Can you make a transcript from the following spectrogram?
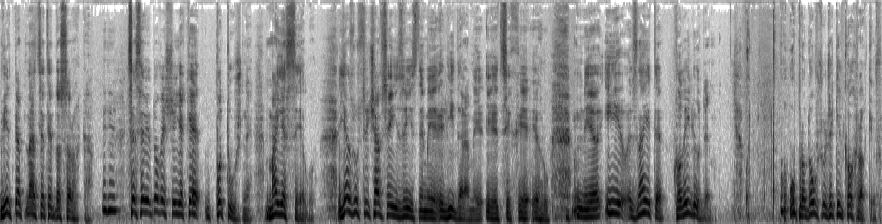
від 15 до 40. Це середовище, яке потужне, має силу. Я зустрічався із різними лідерами е, цих е, груп. Е, І знаєте, коли люди упродовж уже кількох років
